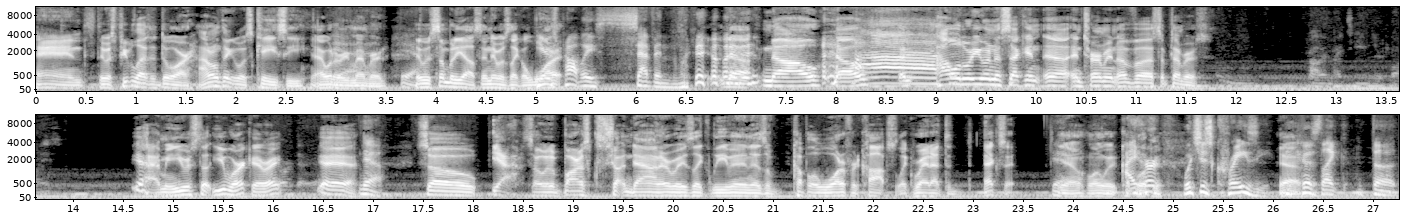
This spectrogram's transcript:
And there was people at the door. I don't think it was Casey. I would have remembered. yeah. It was somebody else, and there was like a He was probably seven. no, no, no. And how old were you in the second uh, internment of uh, September's? Probably my teens or twenties. Yeah, I mean, you were still you work there, right? Yeah, yeah, yeah. yeah. So yeah, so the bar's shutting down. Everybody's like leaving. There's a couple of Waterford cops like right at the exit. You know, along with a couple I of heard, pe- which is crazy Yeah. because like the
